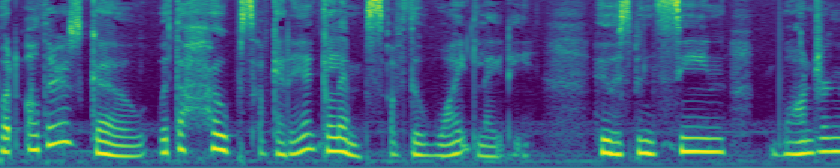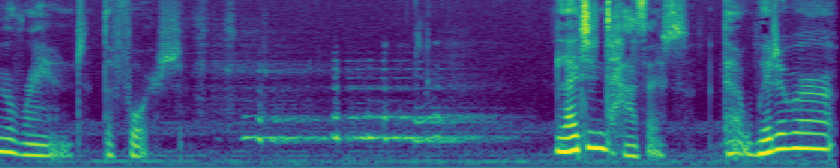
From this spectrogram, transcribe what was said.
but others go with the hopes of getting a glimpse of the White Lady who has been seen wandering around the fort. Legend has it that widower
